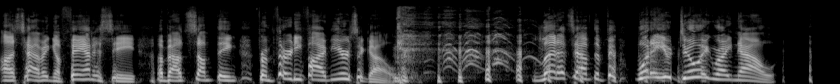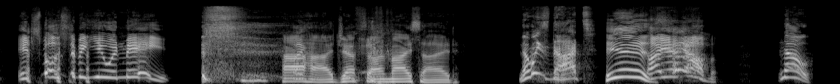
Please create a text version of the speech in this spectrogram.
us having a fantasy about something from 35 years ago. Let us have the. Fa- what are you doing right now? It's supposed to be you and me. haha jeff's on my side No, he's not. he is I am. No,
